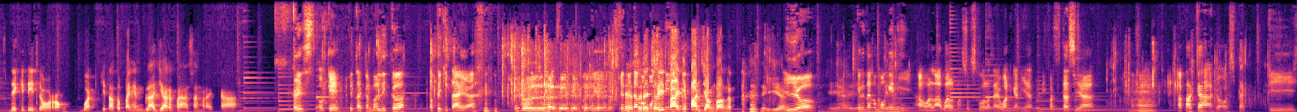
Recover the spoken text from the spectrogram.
sedikit didorong buat kita tuh pengen belajar bahasa mereka. Guys, oke kita kembali ke topik kita ya. Betul. Oke. Kan Ya, kita sudah ceritanya panjang banget. Iya. Iya. Iya. Kan kita ngomongin nih awal-awal masuk sekolah Taiwan kan ya universitas ya. Apakah ada ospek di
